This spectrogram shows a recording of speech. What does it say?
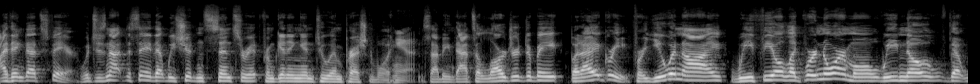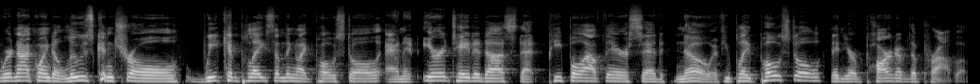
I think that's fair, which is not to say that we shouldn't censor it from getting into impressionable hands. I mean, that's a larger debate, but I agree. For you and I, we feel like we're normal. We know that we're not going to lose control. We can play something like Postal, and it irritated us that people out there said, no, if you play Postal, then you're part of the problem.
